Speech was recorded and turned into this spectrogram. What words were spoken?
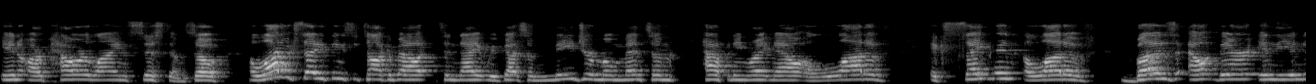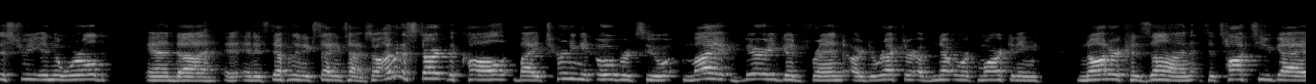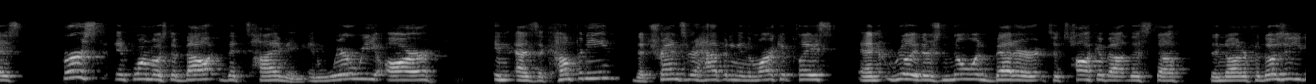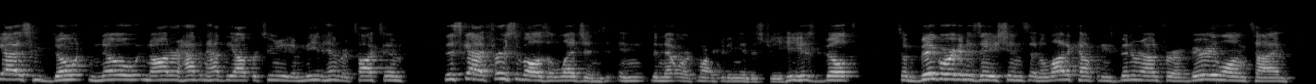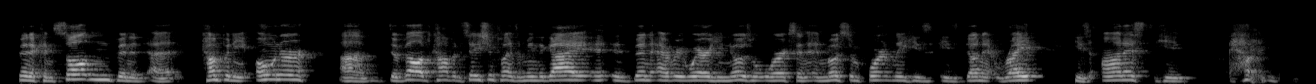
in our power line system. So a lot of exciting things to talk about tonight. We've got some major momentum happening right now, a lot of excitement, a lot of buzz out there in the industry, in the world and uh, and it's definitely an exciting time. So I'm going to start the call by turning it over to my very good friend, our director of network marketing, Nader Kazan, to talk to you guys first and foremost about the timing and where we are in as a company, the trends that are happening in the marketplace, and really, there's no one better to talk about this stuff than Nader. For those of you guys who don't know Nader, haven't had the opportunity to meet him or talk to him, this guy, first of all, is a legend in the network marketing industry. He has built some big organizations and a lot of companies, been around for a very long time, been a consultant, been a, a company owner, uh, developed compensation plans. I mean, the guy has been everywhere. He knows what works. And, and most importantly, he's, he's done it right. He's honest. He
